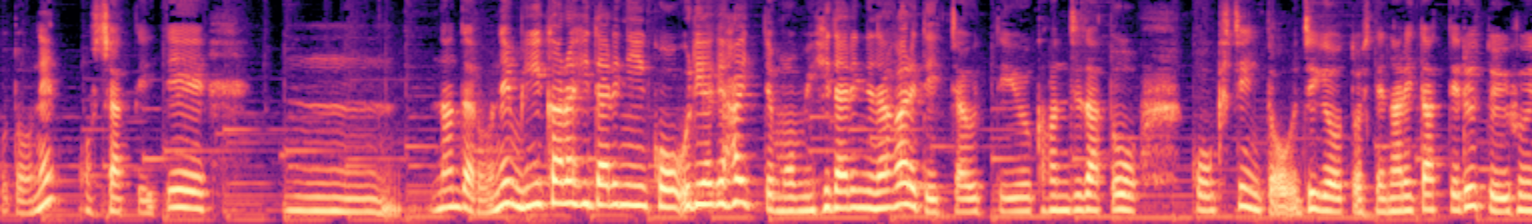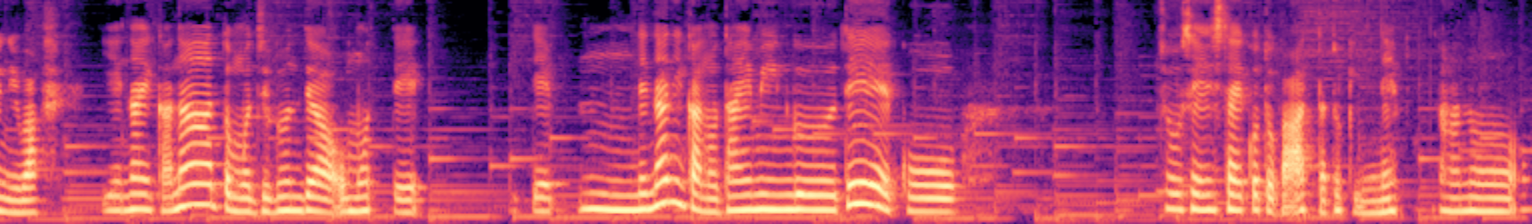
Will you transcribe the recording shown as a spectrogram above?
ことをねおっしゃっていて。うん。なんだろうね。右から左にこう売り上げ入っても左に流れていっちゃうっていう感じだとこうきちんと事業として成り立ってるというふうには言えないかなとも自分では思っていてうんで何かのタイミングでこう挑戦したいことがあった時にねあの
